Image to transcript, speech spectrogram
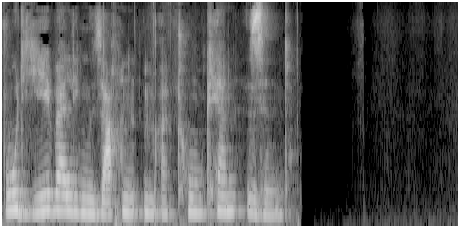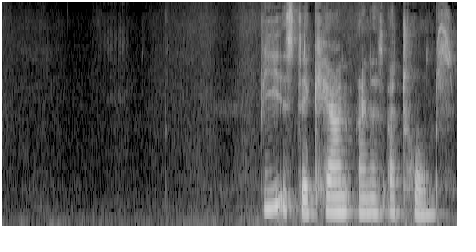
wo die jeweiligen Sachen im Atomkern sind. Wie ist der Kern eines Atoms?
